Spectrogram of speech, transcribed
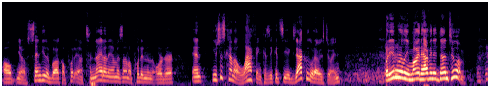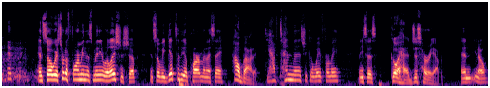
I'll you know, send you the book. I'll put it uh, tonight on Amazon. I'll put it in an order. And he was just kind of laughing because he could see exactly what I was doing. But he didn't really mind having it done to him. And so we're sort of forming this mini relationship. And so we get to the apartment, and I say, How about it? Do you have 10 minutes you can wait for me? And he says, Go ahead, just hurry up. And, you know,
